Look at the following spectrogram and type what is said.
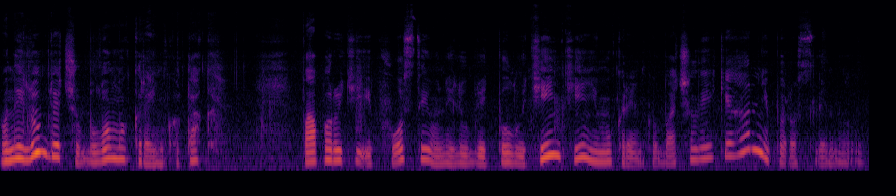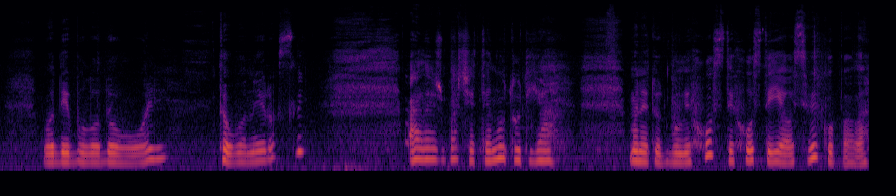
Вони люблять, щоб було мокренько, так? Папороті і фости вони люблять полутінь, тінь і мокренько. Бачили, які гарні поросли. Ну, води було доволі, то вони росли. Але ж бачите, ну тут я. У мене тут були хости, хости я ось викопала.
